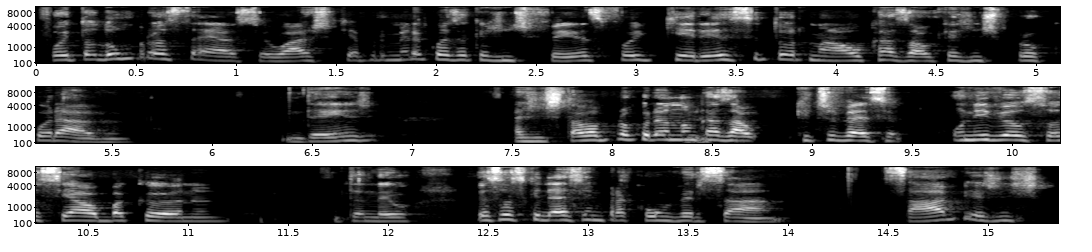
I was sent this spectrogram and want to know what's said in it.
foi todo um processo. Eu acho que a primeira coisa que a gente fez foi querer se tornar o casal que a gente procurava. Entende? A gente estava procurando um casal que tivesse um nível social bacana, entendeu? Pessoas que dessem para conversar, sabe? A gente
